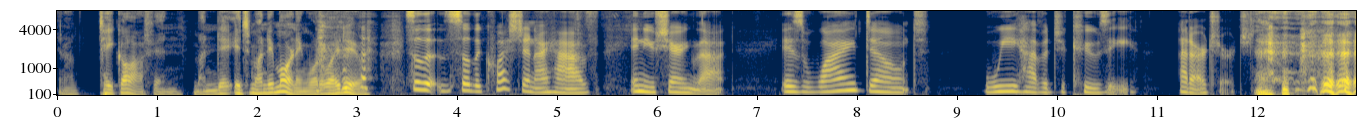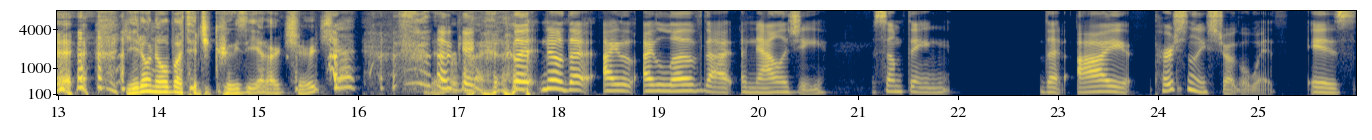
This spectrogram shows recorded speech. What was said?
you know, take off and Monday. It's Monday morning. What do I do? So the so the question I have in you sharing that is why don't we have a jacuzzi at our church? you don't know about the jacuzzi at our church yet? Never okay. but no, that I I love that analogy. Something that I personally struggle with is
